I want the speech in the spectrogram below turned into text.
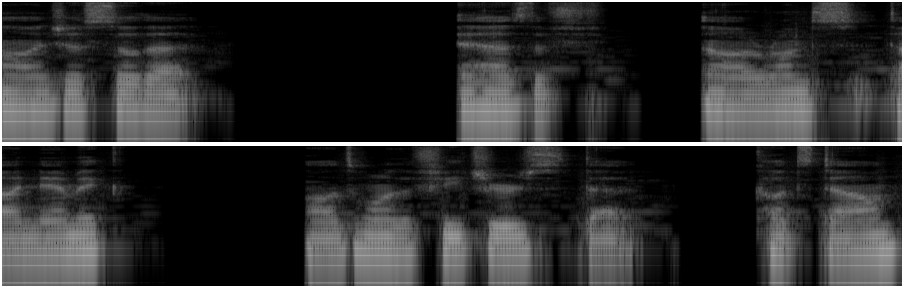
Uh, just so that it has the uh, runs dynamic. Uh, it's one of the features that cuts down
